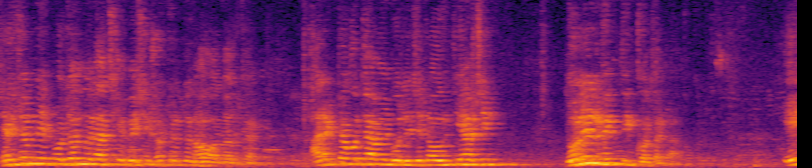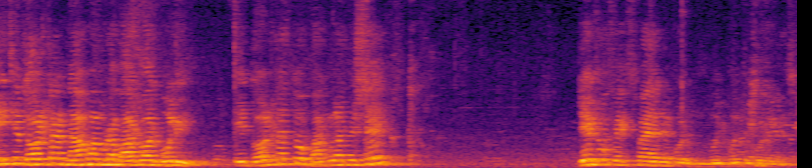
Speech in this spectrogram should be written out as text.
সেই জন্য প্রজন্মের আজকে বেশি সচেতন হওয়া দরকার। আরেকটা কথা আমি বলি, যেটা ঐতিহাসিক, দলিল ভিত্তিক কথাটা। এই যে দলটার নাম আমরা বারবার বলি এই দলটা তো বাংলাদেশে ডেট অফ এক্সপায়ারে মধ্যে পড়ে গেছে।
